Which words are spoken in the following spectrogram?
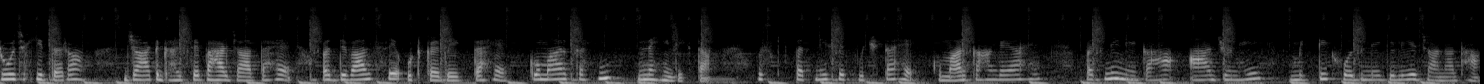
रोज की तरह जाट घर से बाहर जाता है और दीवार से उठकर देखता है, कुमार कहीं नहीं दिखता। उसकी पत्नी से पूछता है, कुमार कहाँ गया है? पत्नी ने कहा, आज उन्हें मिट्टी खोदने के लिए जाना था,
